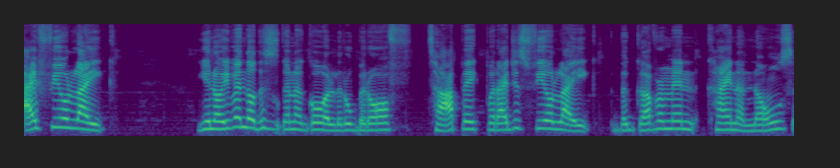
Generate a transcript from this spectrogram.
i feel like you know even though this is gonna go a little bit off topic, but I just feel like the government kind of knows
